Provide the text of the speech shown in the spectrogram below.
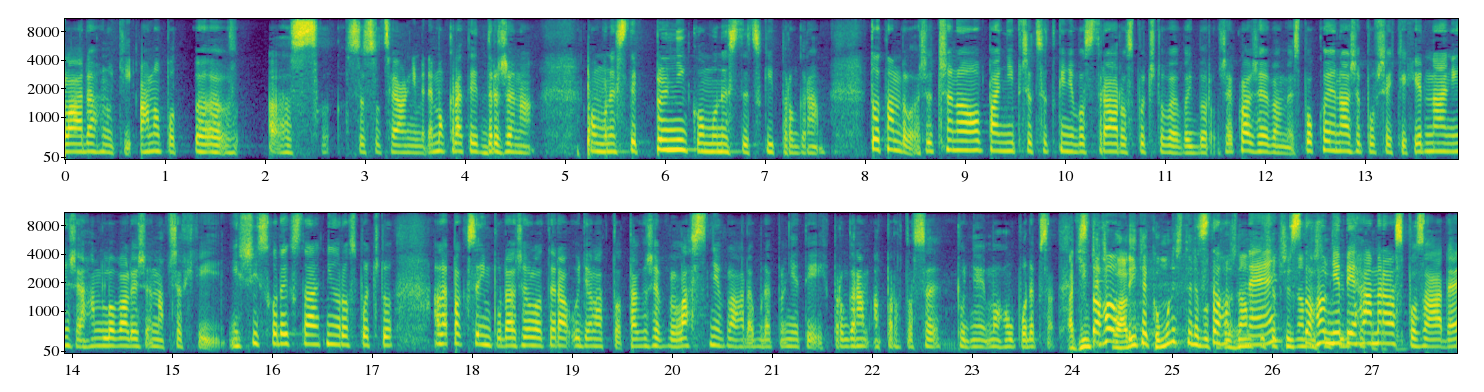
vláda hnutí ano pod, eh, se sociálními demokraty, držena komunisty, plní komunistický program. To tam bylo řečeno, paní předsedkyně Vostrá rozpočtové výboru řekla, že je velmi spokojená, že po všech těch jednáních, že handlovali, že napřed chtějí nižší schodek státního rozpočtu, ale pak se jim podařilo teda udělat to tak, že vlastně vláda bude plnit jejich program a proto se pod něj mohou podepsat. A tím z toho, chválíte komunisty nebo z toho, to znám, ne, se přiznám, z toho mě běhá mráz po zádech.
